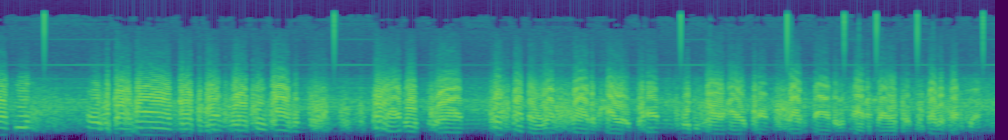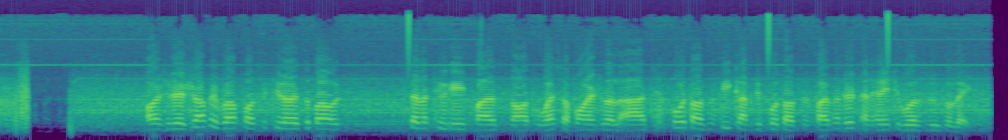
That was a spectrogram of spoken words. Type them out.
Yankee. Is about a mile north of Orangeville, 2,300, uh, just on the west side of Highway 10, which is all Highway 10, southbound to the town of Gallipet. Bravo Fox Yankee. Orange Area traffic, Bravo 4 Kilo is about 7 to 8 miles northwest of Orangeville at 4,000 feet, climbing to 4,500 and heading towards Lugo Lake.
